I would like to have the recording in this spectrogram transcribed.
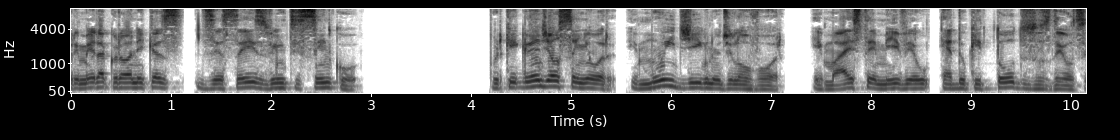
1 Crônicas 16, 25 Porque grande é o Senhor e muito digno de louvor, e mais temível é do que todos os deuses.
